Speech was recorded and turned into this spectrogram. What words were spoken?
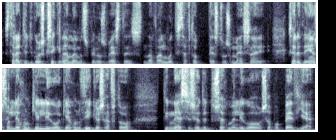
στρατιωτικός. Ξεκινάμε με τους πυροσβέστες, να βάλουμε τις ταυτότητές τους μέσα. Ξέρετε, οι ένστολοι έχουν και λίγο και έχουν δίκιο σε αυτό την αίσθηση ότι τους έχουμε λίγο ω αποπέδια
